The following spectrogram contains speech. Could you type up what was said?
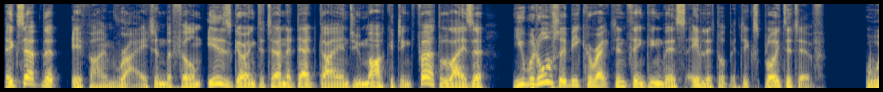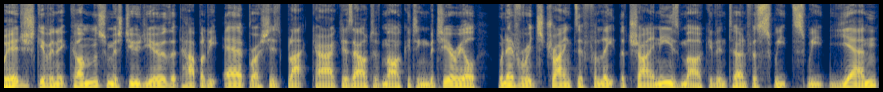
Except that if I'm right and the film is going to turn a dead guy into marketing fertilizer, you would also be correct in thinking this a little bit exploitative. Which, given it comes from a studio that happily airbrushes black characters out of marketing material whenever it's trying to fillet the Chinese market in turn for sweet, sweet yen,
